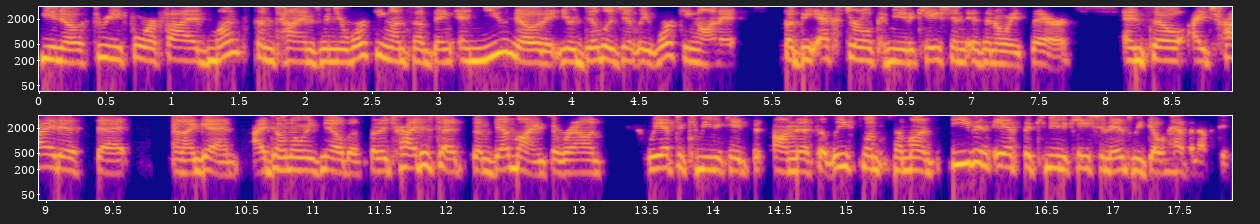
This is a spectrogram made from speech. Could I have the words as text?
you know, three, four, five months sometimes when you're working on something and you know that you're diligently working on it, but the external communication isn't always there. And so I try to set, and again, I don't always nail this, but I try to set some deadlines around we have to communicate on this at least once a month, even if the communication is we don't have an update.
